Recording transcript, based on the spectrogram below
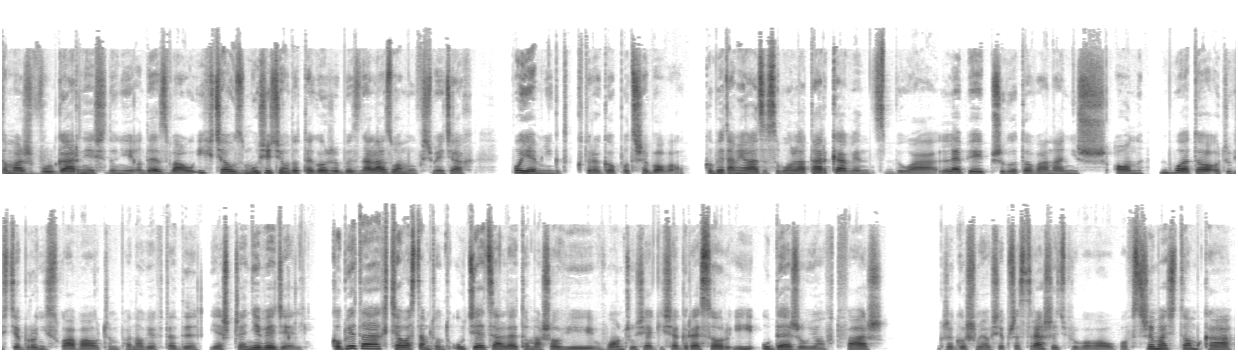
Tomasz wulgarnie się do niej odezwał i chciał zmusić ją do tego, żeby znalazła mu w śmieciach pojemnik, którego potrzebował. Kobieta miała ze sobą latarkę, więc była lepiej przygotowana niż on. Była to oczywiście Bronisława, o czym panowie wtedy jeszcze nie wiedzieli. Kobieta chciała stamtąd uciec, ale Tomaszowi włączył się jakiś agresor i uderzył ją w twarz. Grzegorz miał się przestraszyć, próbował powstrzymać Tomka,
